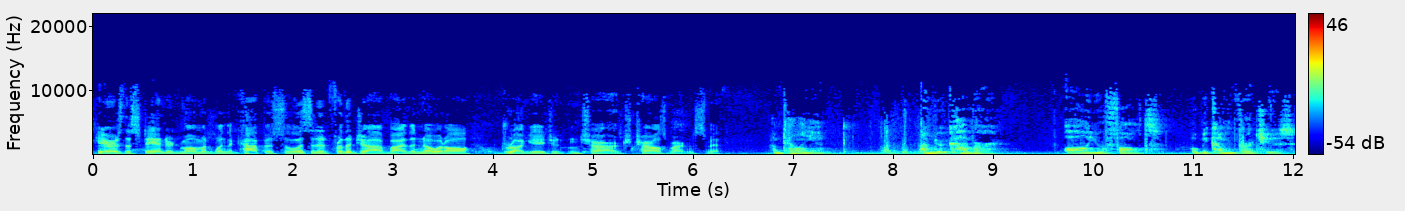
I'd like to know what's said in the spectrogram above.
Here's the standard moment when the cop is solicited for the job by the know-it-all drug agent in charge, Charles Martin Smith. I'm telling you, undercover, all your faults will become virtues.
